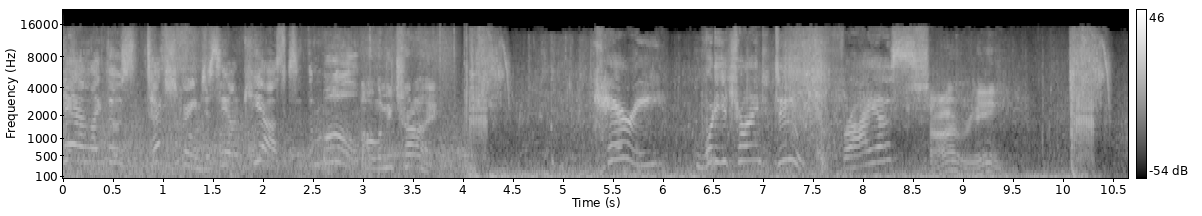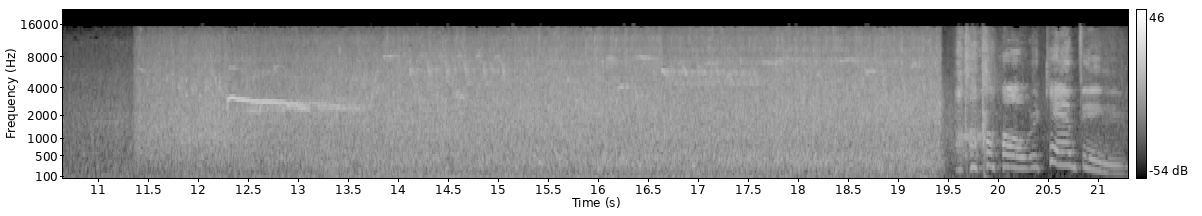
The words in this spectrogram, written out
Yeah, like those touchscreens you see on kiosks at the mall. Oh, let me try. Carey, what are you trying to do? Fry us? Sorry. Oh, we're camping.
